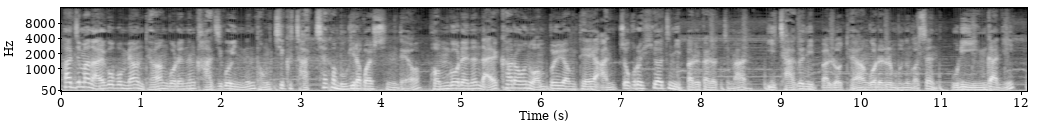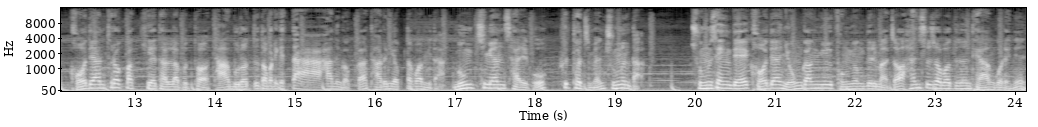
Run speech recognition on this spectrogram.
하지만 알고 보면 대왕고래는 가지고 있는 덩치 그 자체가 무기라고 할 수 있는데요. 범고래는 날카로운 원뿔 형태의 안쪽으로 휘어진 이빨을 가졌지만 이 작은 이빨로 대왕고래를 무는 것은 우리 인간이 거대한 트럭 바퀴에 달라붙어 다 물어 뜯어버리겠다 하는 것과 다름이 없다고 합니다. 뭉치면 살고 흩어지면 죽는다. 중생대의 거대한 용각류 공룡들마저 한 수 접어두는 대왕고래는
